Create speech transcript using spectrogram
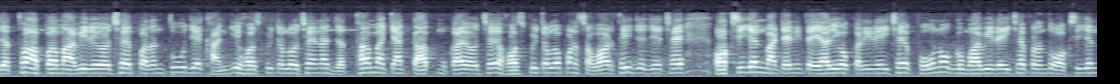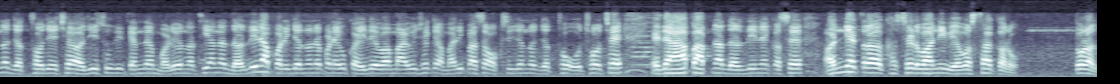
જથ્થો આપવામાં આવી રહ્યો છે. પરંતુ જે ખાનગી હોસ્પિટલો છે, એના જથ્થામાં ક્યાંક કાપ મુકાયો છે. હોસ્પિટલો પણ સવારથી જ છે, ઓક્સિજન માટેની તૈયારીઓ કરી રહી છે, ફોનો ગુમાવી રહી છે, પરંતુ ઓક્સિજનનો જથ્થો જે છે, હજી સુધી તેમને મળ્યો નથી અને દર્દીના પરિજનોને પણ એવું કહી દેવામાં આવ્યું છે કે અમારી પાસે ઓક્સિજનનો જથ્થો ઓછો છે, એટલે આપ આપના દર્દીને કશે અન્યત્ર ખસેડવાની વ્યવસ્થા કરો. તોરલ.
